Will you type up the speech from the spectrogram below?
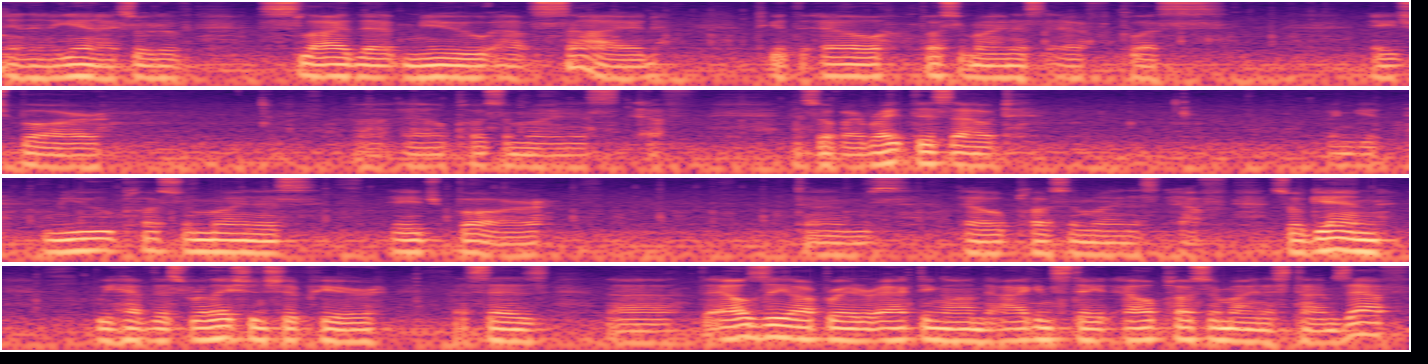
And then again I sort of slide that mu outside to get the L plus or minus F plus h bar uh, L plus or minus F. And so if I write this out I can get mu plus or minus h bar times L plus or minus F. So again we have this relationship here that says uh, the LZ operator acting on the eigenstate L plus or minus times F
